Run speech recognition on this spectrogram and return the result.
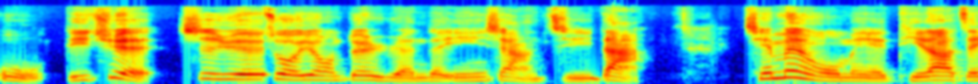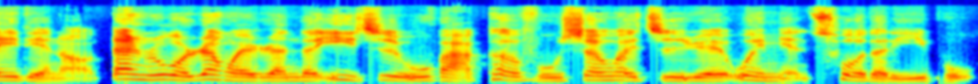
物。的确，制约作用对人的影响极大。前面我们也提到这一点哦。但如果认为人的意志无法克服社会制约，未免错得离谱。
